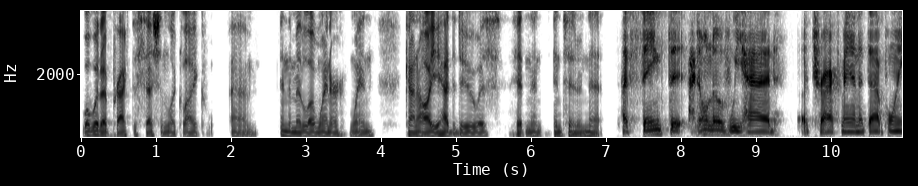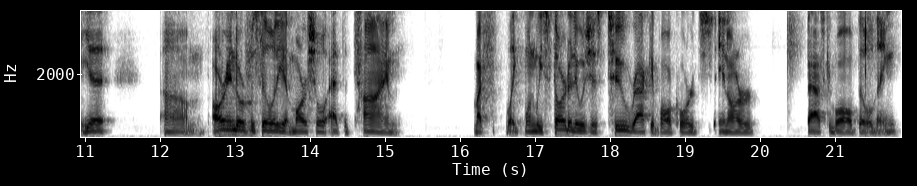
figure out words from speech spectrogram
What would a practice session look like um, in the middle of winter when kind of all you had to do was hitting it into the net? I think that I don't know if we had a TrackMan at that point yet. Um, our indoor facility at Marshall at the time, my like when we started, it was just two racquetball courts in our basketball building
